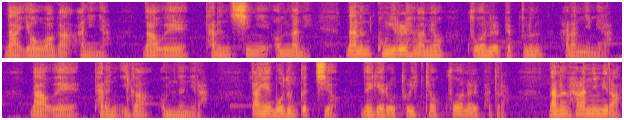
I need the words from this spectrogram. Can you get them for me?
나 여호와가 아니냐? 나 외에 다른 신이 없나니 나는 공의를 행하며 구원을 베푸는 하나님이라. 나 외에 다른 이가 없느니라. 땅의 모든 끝이여 내게로 돌이켜 구원을 받으라. 나는 하나님이라.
